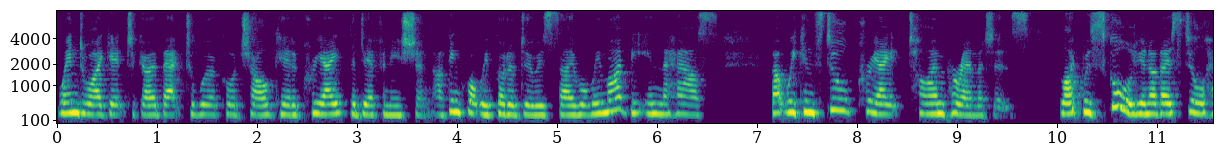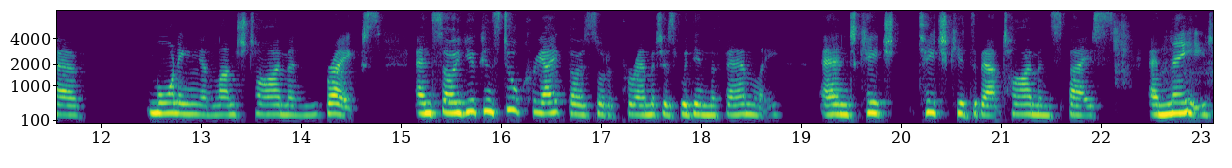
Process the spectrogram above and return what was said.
when do I get to go back to work or childcare to create the definition. I think what we've got to do is say, well, we might be in the house, but we can still create time parameters. Like with school, you know, they still have morning and lunchtime and breaks. And so you can still create those sort of parameters within the family and teach, teach kids about time and space and need.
